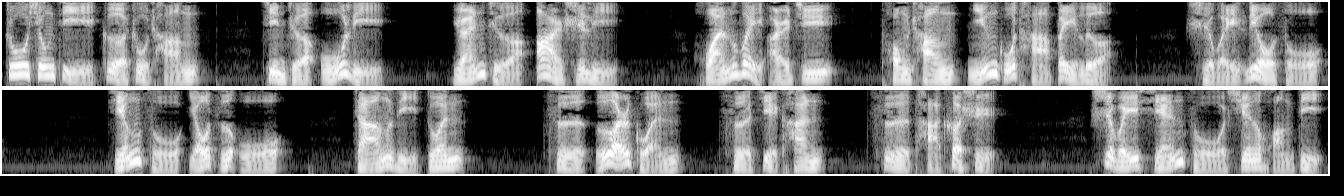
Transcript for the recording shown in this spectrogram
诸兄弟各筑城。近者五里，远者二十里，环卫而居，统称宁古塔贝勒，是为六祖。景祖有子五，长李敦，次额尔衮，次介堪，次塔克氏，是为显祖宣皇帝。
